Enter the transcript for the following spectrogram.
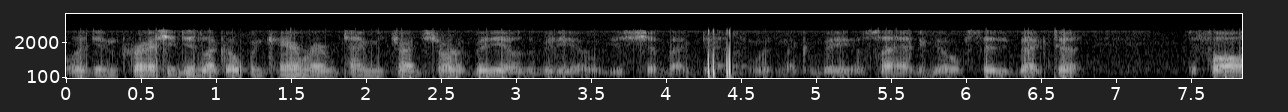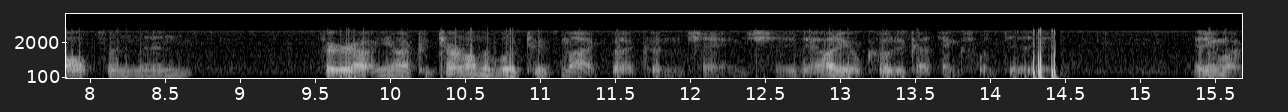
well, it didn't crash. It did like open camera every time you tried to start a video. The video would just shut back down. It wouldn't make a video. So I had to go set it back to default and then figure out, you know, I could turn on the Bluetooth mic, but I couldn't change. The audio codec, I think, is what did it. Anyway,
